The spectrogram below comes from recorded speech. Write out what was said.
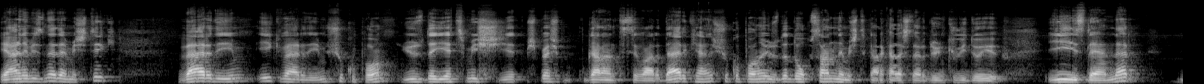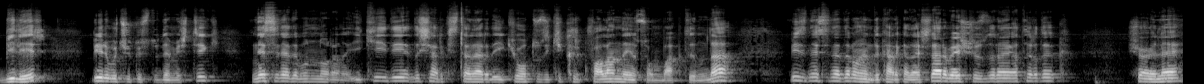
Yani biz ne demiştik? Verdiğim, ilk verdiğim şu kupon %70-75 garantisi var derken şu kupona %90 demiştik arkadaşlar dünkü videoyu iyi izleyenler bilir. 1.5 üstü demiştik. Nesine de bunun oranı 2 idi. Dışarıki sitelerde 2.30-2.40 falan da en son baktığımda. Biz Nesine'den oynadık arkadaşlar. 500 lira yatırdık. Şöyle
